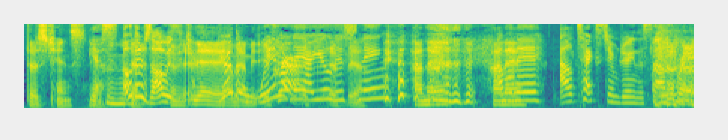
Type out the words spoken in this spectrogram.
there's chance. Yes. Yeah. Oh, Yeah. there's always a chance. yeah, yeah, You're I the mean, if- winner. Hanhae, are you if- yeah. listening? Hanhae, Hanhae. Hanhae. I'll text him during the sound break.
